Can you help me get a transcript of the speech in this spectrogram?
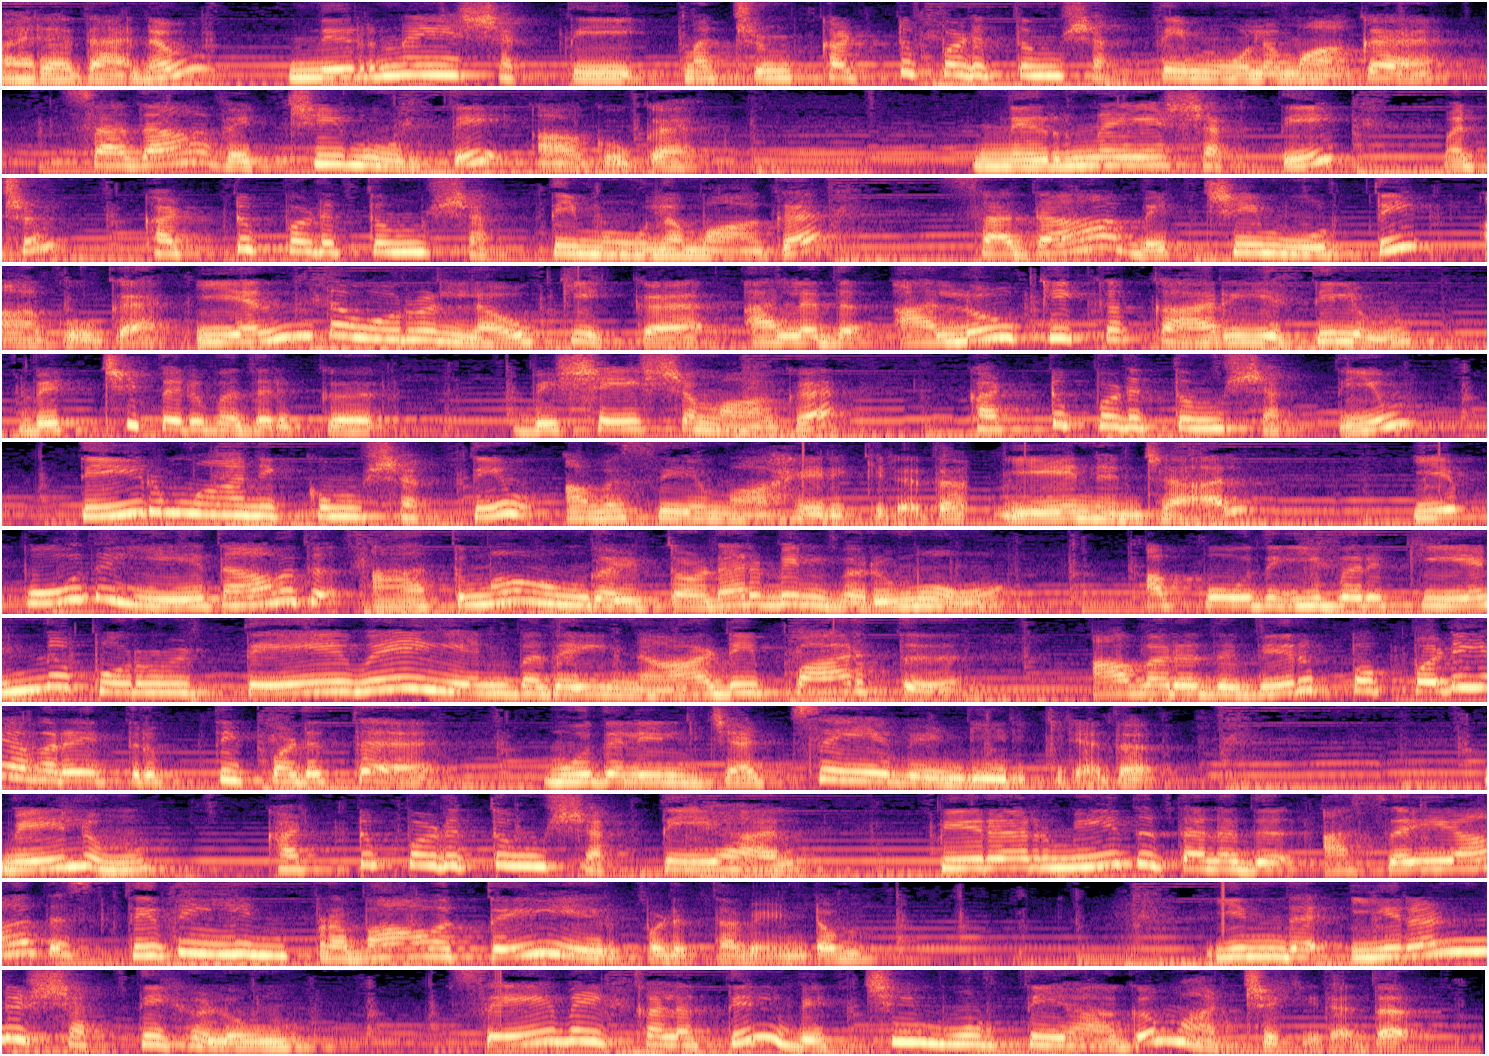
வரதானம் நிர்ணய சக்தி மற்றும் கட்டுப்படுத்தும் சக்தி மூலமாக சதா வெற்றி மூர்த்தி ஆகுக. நிர்ணய சக்தி மற்றும் கட்டுப்படுத்தும் சக்தி மூலமாக சதா வெற்றி மூர்த்தி ஆகுக. எந்த ஒரு லௌகிக்க அல்லது அலௌகிக்க காரியத்திலும் வெற்றி பெறுவதற்கு விசேஷமாக கட்டுப்படுத்தும் சக்தியும் தீர்மானிக்கும் சக்தியும் அவசியமாக இருக்கிறது. ஏனென்றால் எப்போது ஏதாவது ஆத்மா உங்கள் தொடர்பில் வருமோ அப்போது இவருக்கு என்ன பொருள் தேவை என்பதை நாடி பார்த்து அவரது விருப்பப்படி அவரை திருப்திப்படுத்த முதலில் ஜட் செய்ய வேண்டியிருக்கிறது. மேலும் கட்டுப்படுத்தும் சக்தியால் பிறர் மீது தனது அசையாத ஸ்திதியின் பிரபாவத்தை ஏற்படுத்த வேண்டும். இந்த இரண்டு சக்திகளும் சேவை களத்தில் வெற்றி மூர்த்தியாக மாற்றுகிறது.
